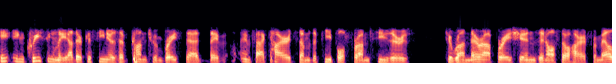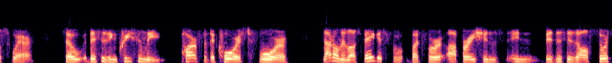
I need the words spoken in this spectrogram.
Increasingly, other casinos have come to embrace that. They've in fact hired some of the people from Caesars to run their operations and also hired from elsewhere. So this is increasingly par for the course for not only Las Vegas, for, but for operations in businesses all sorts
